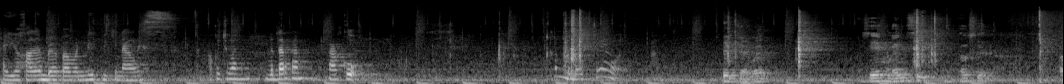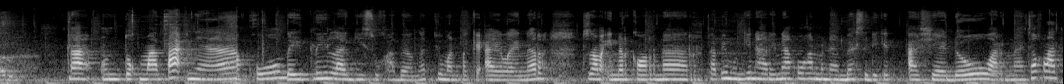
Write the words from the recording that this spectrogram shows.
Ayo kalian berapa menit bikin alis? Aku cuman bentar kan ngaku cewek. Masih yang lain sih, tahu sih. Aduh. Nah, untuk matanya aku lately lagi suka banget cuman pakai eyeliner terus sama inner corner. Tapi mungkin hari ini aku akan menambah sedikit eyeshadow warna coklat.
